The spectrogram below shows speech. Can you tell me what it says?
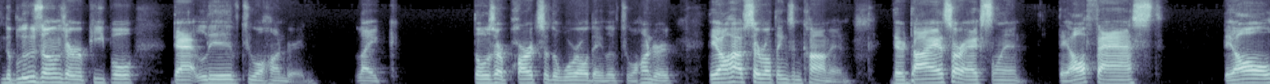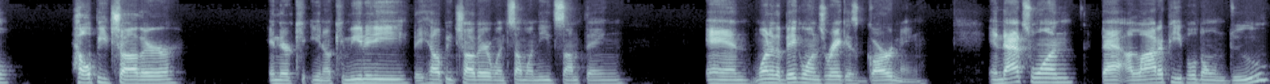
The blue zones are people that live to 100. Like those are parts of the world they live to 100. They all have several things in common. Their diets are excellent. They all fast. They all help each other in their you know community. They help each other when someone needs something. And one of the big ones, Rick, is gardening. And that's one that a lot of people don't do.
